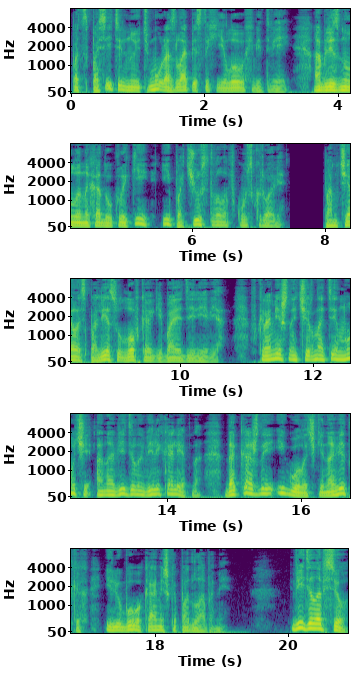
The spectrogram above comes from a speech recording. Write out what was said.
под спасительную тьму разлапистых еловых ветвей, облизнула на ходу клыки и почувствовала вкус крови. Помчалась по лесу, ловко огибая деревья. В кромешной черноте ночи она видела великолепно, до каждой иголочки на ветках и любого камешка под лапами. Видела все,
